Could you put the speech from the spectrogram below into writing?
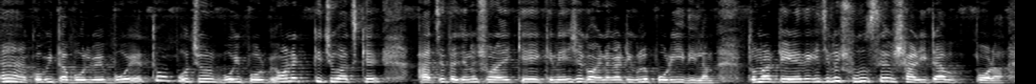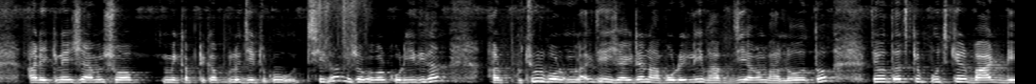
হ্যাঁ কবিতা বলবে, বইয়ে তো প্রচুর বই পড়বে, অনেক কিছু আজকে আছে, তাই জন্য সোনাইকে এখানে এসে গয়নাগাটিগুলো পরিয়ে দিলাম। তোমরা ট্রেনে দেখেছিলে শুধু সেফ শাড়িটা পরা, আর এখানে এসে আমি সব মেকআপ টেকআপগুলো যেটুকু ছিল আমি সব আবার করিয়ে দিলাম। আর প্রচুর গরম লাগছে, এই শাড়িটা না পরলেই ভাবছি এখন ভালো হতো। যেহেতু আজকে পুচকের বার্থডে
